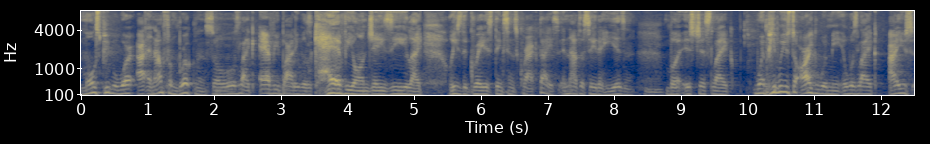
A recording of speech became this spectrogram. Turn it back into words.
Most people were, I, and I'm from Brooklyn, so it was like everybody was heavy on Jay Z, like, oh, he's the greatest thing since cracked ice. And not to say that he isn't, mm-hmm. but it's just like when people used to argue with me, it was like I used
